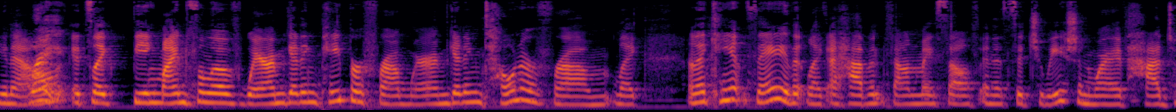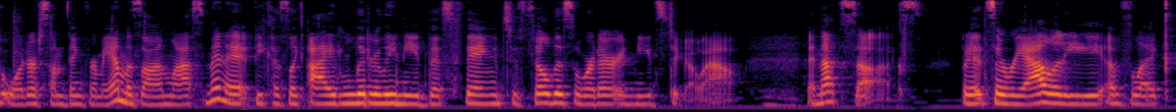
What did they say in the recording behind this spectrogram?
you know? Right. it's like being mindful of where i'm getting paper from where i'm getting toner from like and i can't say that like i haven't found myself in a situation where i've had to order something from amazon last minute because like i literally need this thing to fill this order. And needs to go out. And that sucks. But it's a reality of like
